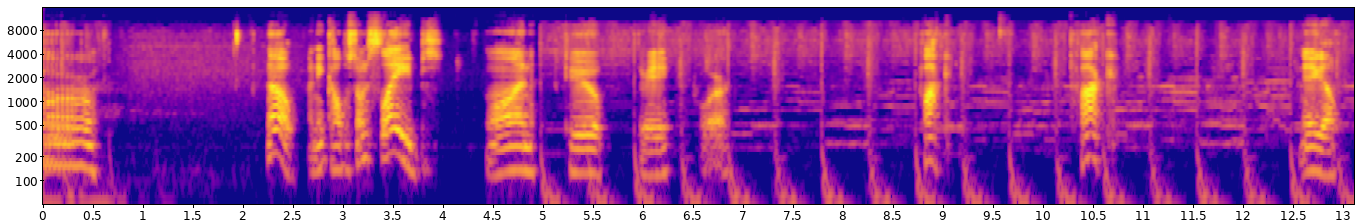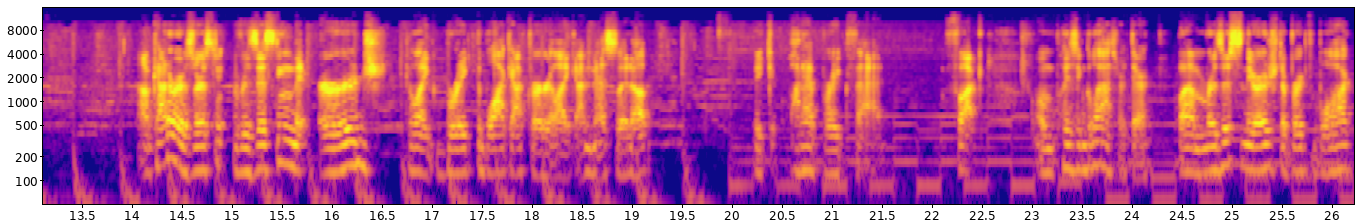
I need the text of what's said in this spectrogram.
no, I need cobblestone slabs. One, two, three, four. Fuck. Fuck. There you go. I'm kind of resisting resisting the urge to like break the block after like I mess it up. Like, why'd I break that? Fuck. I'm placing glass right there. But I'm resisting the urge to break the block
